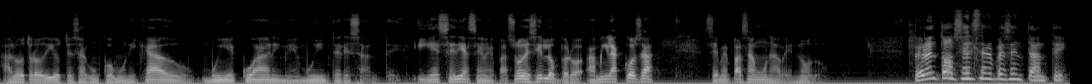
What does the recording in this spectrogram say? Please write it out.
al otro día usted saca un comunicado muy ecuánime, muy interesante. Y ese día se me pasó decirlo, pero a mí las cosas se me pasan una vez, no dos. Pero entonces el representante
